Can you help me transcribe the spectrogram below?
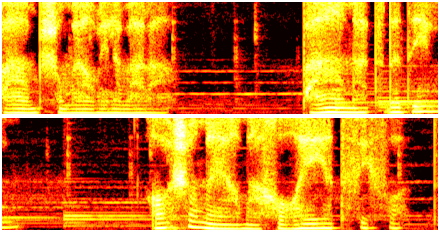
פעם שומר מלמעלה, פעם מהצדדים, או שומר מאחורי התפיפות.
